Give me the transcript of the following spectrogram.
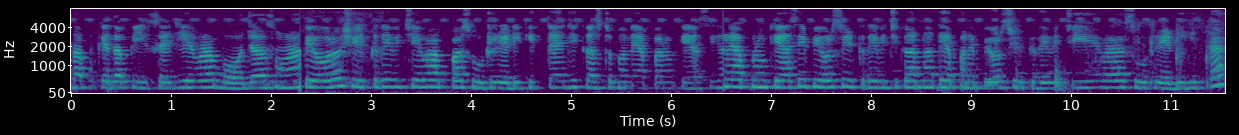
ਦਬਕੇ ਦਾ ਪੀਸ ਹੈ ਜੀ ਇਹ ਵਾਲਾ ਬਹੁਤ ਜ਼ਿਆਦਾ ਸੋਹਣਾ। ਪਿਓਰ ਸਿਲਕ ਦੇ ਵਿੱਚ ਇਹ ਵਾਲਾ ਆਪਾਂ ਸੂਟ ਰੈਡੀ ਕੀਤਾ ਹੈ ਜੀ। ਕਸਟਮਰ ਨੇ ਆਪਾਂ ਨੂੰ ਕਿਹਾ ਸੀ ਨੇ ਆਪਾਂ ਨੂੰ ਕਿਹਾ ਸੀ ਪਿਓਰ ਸਿਲਕ ਦੇ ਵਿੱਚ ਕਰਨਾ ਤੇ ਆਪਾਂ ਨੇ ਪਿਓਰ ਸਿਲਕ ਦੇ ਵਿੱਚ ਇਹ ਵਾਲਾ ਸੂਟ ਰੈਡੀ ਕੀਤਾ।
